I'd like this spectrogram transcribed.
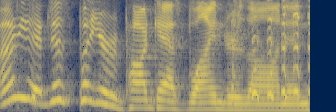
don't you just put your podcast blinders on and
